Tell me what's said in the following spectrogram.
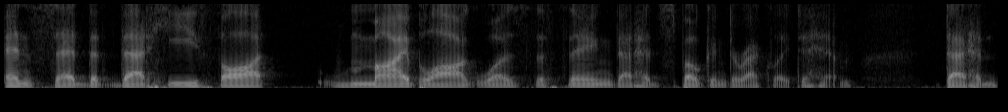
and said that, that he thought my blog was the thing that had spoken directly to him that had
